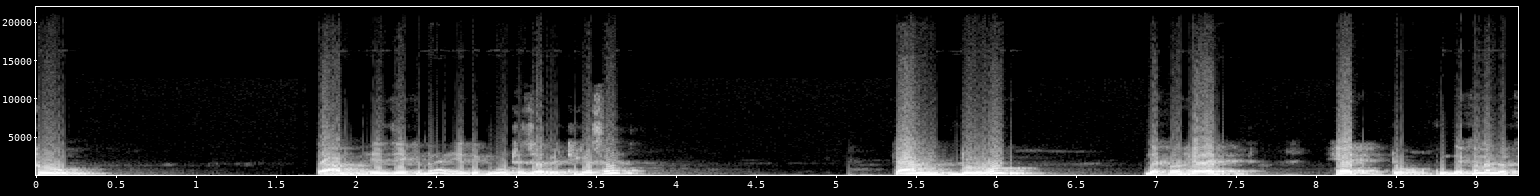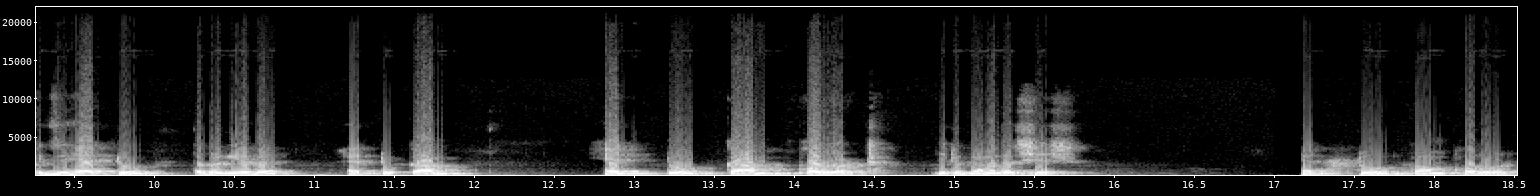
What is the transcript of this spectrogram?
to come এই যে এখানে এটা কি উঠে যাবে, ঠিক আছে? কাম টু দেখো হেড হেড টু দেখেন আমরা কি হেড টু তারপর কি হবে? Had to come had to come forward এটুকু আমাদের শেষ? হেড টু কাম ফরওয়ার্ড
